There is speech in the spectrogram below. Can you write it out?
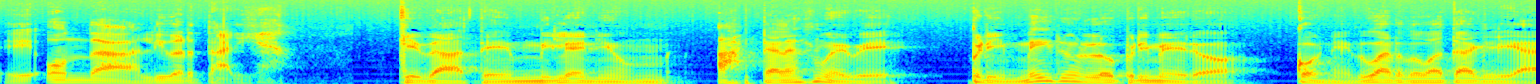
eh, onda libertaria. Quédate en Millennium hasta las 9. Primero lo primero, con Eduardo Bataglia.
